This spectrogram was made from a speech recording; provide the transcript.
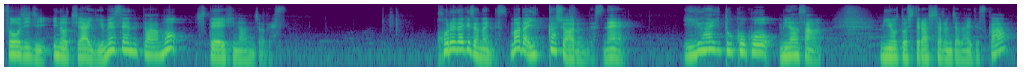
ー。掃除時命愛夢センターも指定避難所です。これだけじゃないんです。まだ1箇所あるんですね。意外とここ皆さん見落としてらっしゃるんじゃないですか？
